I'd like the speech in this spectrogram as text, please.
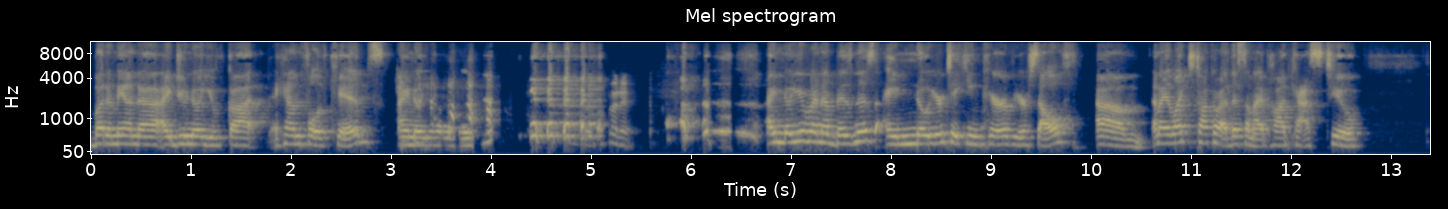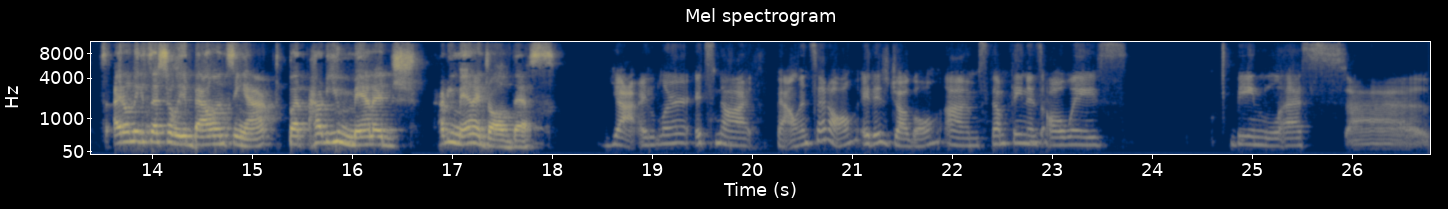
but Amanda, I do know you've got a handful of kids. I know you run a business. Put it. I know you run a business. I know you're taking care of yourself. Um, and I like to talk about this on my podcast too. I don't think it's necessarily a balancing act, but how do you manage? How do you manage all of this? Yeah, I learned it's not balance at all. It is juggle. Um, something is always being less uh,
